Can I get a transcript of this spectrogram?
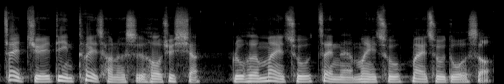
在决定退场的时候，去想如何卖出，在哪卖出，卖出多少。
